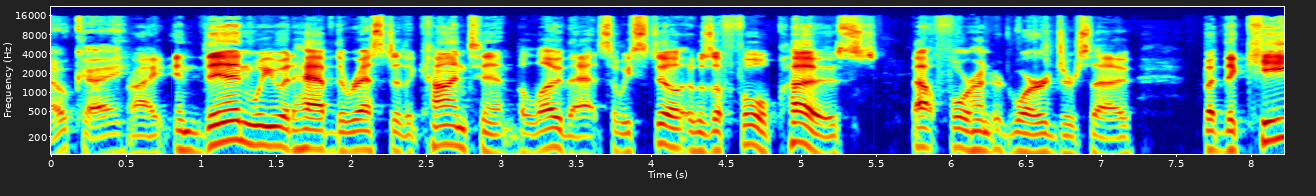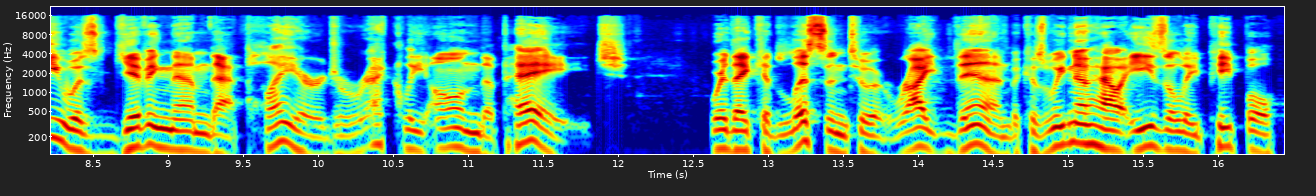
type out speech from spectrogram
Okay. right? And then we would have the rest of the content below that. So we still it was a full post about 400 words or so but the key was giving them that player directly on the page where they could listen to it right then because we know how easily people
